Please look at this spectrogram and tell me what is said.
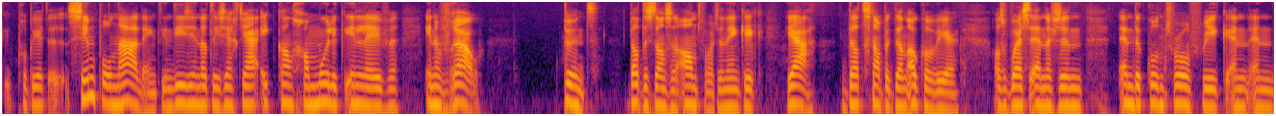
ik probeer het eh, simpel nadenkt. In die zin dat hij zegt, ja, ik kan gewoon moeilijk inleven in een vrouw. Punt. Dat is dan zijn antwoord. En denk ik, ja, dat snap ik dan ook wel weer. Als Wes Anderson en de control freak en, en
